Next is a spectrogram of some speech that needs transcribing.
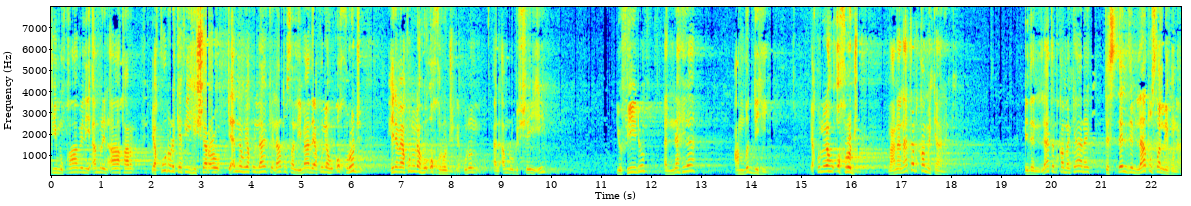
في مقابل أمر آخر يقول لك فيه الشرع كأنه يقول لك لا تصلي. ماذا يقول له؟ أخرج. حينما يقول له أخرج يقولون الأمر بالشيء يفيد النهي عن ضده. يقول له أخرج. معناه لا تبقى مكانك. إذا لا تبقى مكانك تستلزم لا تصلي هنا.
